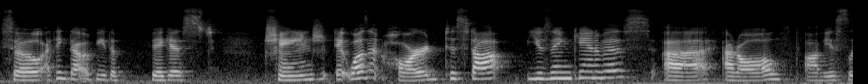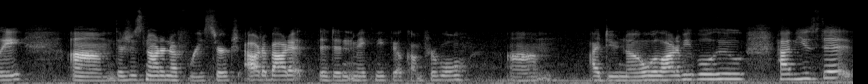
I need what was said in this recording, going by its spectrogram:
so I think that would be the biggest change. It wasn't hard to stop using cannabis uh, at all, obviously. Um, there's just not enough research out about it. It didn't make me feel comfortable. Um, I do know a lot of people who have used it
